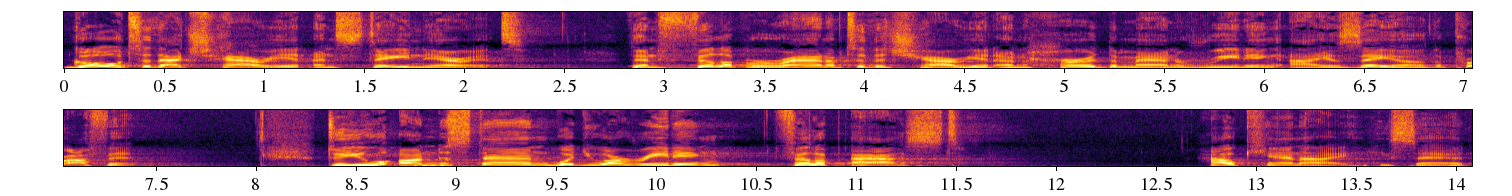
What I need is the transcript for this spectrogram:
Go to that chariot and stay near it. Then Philip ran up to the chariot and heard the man reading Isaiah the prophet. Do you understand what you are reading? Philip asked. How can I, he said,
